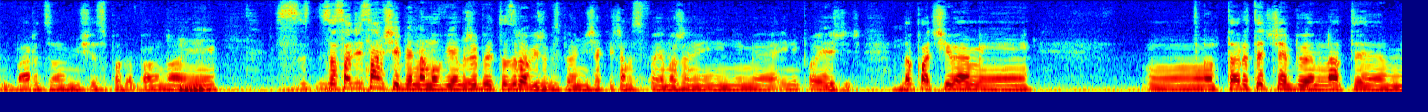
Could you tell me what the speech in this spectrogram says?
bardzo mi się spodobał. No Mhm. i w zasadzie sam siebie namówiłem, żeby to zrobić, żeby spełnić jakieś tam swoje marzenie i nim, i nim pojeździć. Mhm. Dopłaciłem i mm, teoretycznie byłem na tym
